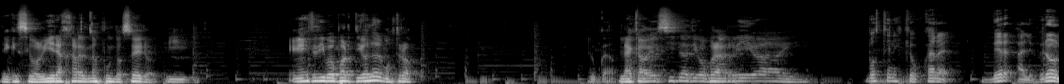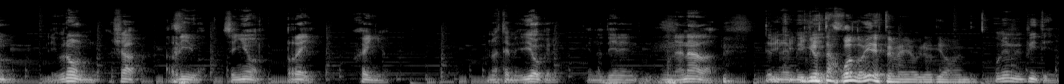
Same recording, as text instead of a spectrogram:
De que se volviera Harden 2.0. Y en este tipo de partidos lo demostró. Luca, La cabecita tipo para arriba y... vos tenés que buscar a- ver a Lebron. Lebron, allá, arriba, señor, rey, genio. No este mediocre, que no tiene una nada. Y, Tiene un que- y MVP. que no está jugando bien este medio, creo, últimamente. Un MVP tiene.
